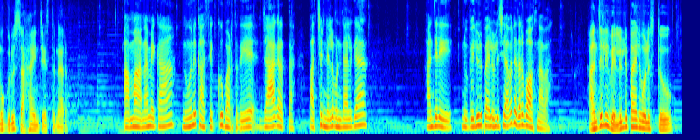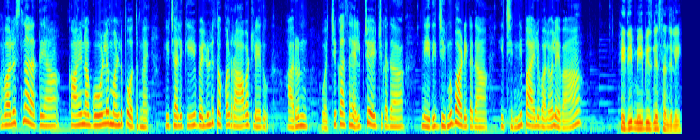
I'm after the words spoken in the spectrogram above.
ముగ్గురు సహాయం చేస్తున్నారు. అమ్మ అనమేకా నూనె కాస్త ఎక్కువ పడుతుంది. జాగ్రత్త. పచ్చడి నిల్వ ఉండాలిగా. అంజలి నువ్వు వెల్లుల్లిపాయలు ఉలిచావా నిద్రపోతున్నావా? అంజలి వెల్లుల్లిపాయలు ఒలుస్తూ వలుస్తున్నాను అత్తయ్య కానీ నా గోళ్ళే మండిపోతున్నాయి. ఈ చలికి వెల్లుల్లి తొక్కలు రావట్లేదు. అరుణ్ వచ్చి కాస్త హెల్ప్ చేయొచ్చు కదా. నీది జిమ్ బాడీ కదా. ఈ చిన్ని పాయలు వలవలేవా? ఇది మీ బిజినెస్ అంజలి.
